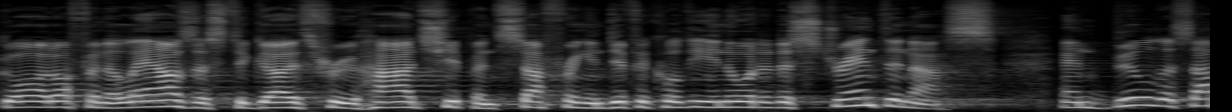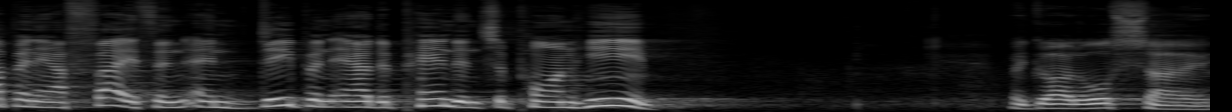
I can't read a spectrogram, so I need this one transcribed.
God often allows us to go through hardship and suffering and difficulty in order to strengthen us and build us up in our faith and, and deepen our dependence upon Him. But God also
